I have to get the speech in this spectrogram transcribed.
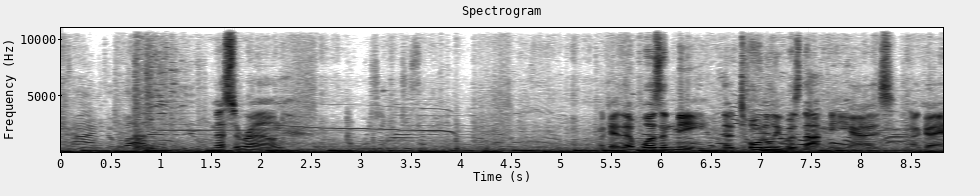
Time to bother you. mess around. Okay, that wasn't me. That totally was not me, guys. Okay?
